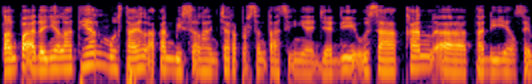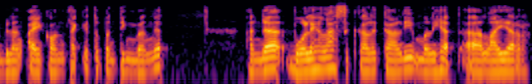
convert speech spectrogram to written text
tanpa adanya latihan mustahil akan bisa lancar presentasinya. Jadi usahakan uh, tadi yang saya bilang eye contact itu penting banget. Anda bolehlah sekali-kali melihat uh, layar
